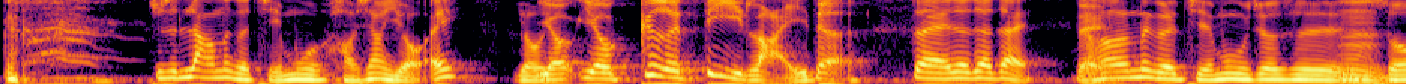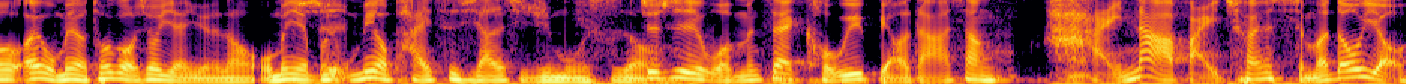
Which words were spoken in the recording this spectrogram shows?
就是让那个节目好像有哎、有有有各地来的，对对对对，对。然后那个节目就是说哎、我们有脱口秀演员哦，我们也不是。没有排斥其他的喜剧模式哦，就是我们在口语表达上海纳百川，什么都有。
